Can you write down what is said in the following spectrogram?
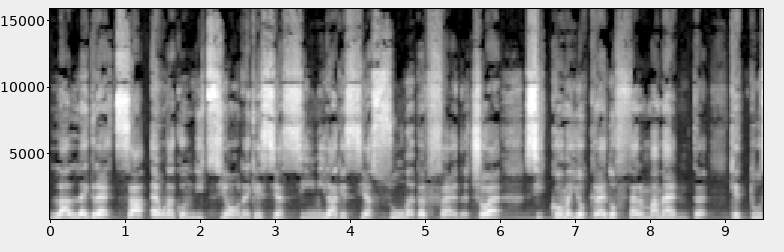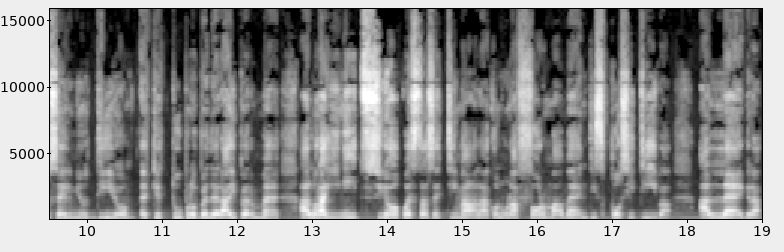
l'allegrezza è una condizione che si assimila, che si assume per fede. Cioè, siccome io credo fermamente che tu sei il mio Dio e che tu provvederai per me, allora inizio questa settimana con una forma mentis positiva, allegra,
